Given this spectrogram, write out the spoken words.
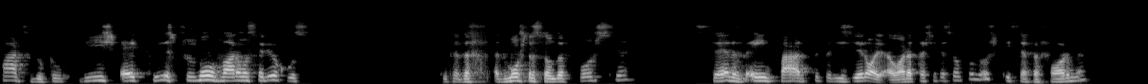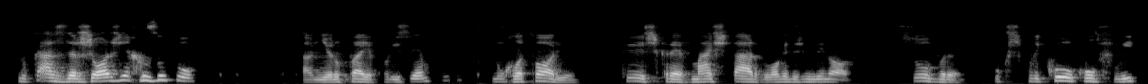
parte do que ele diz é que as pessoas não levaram a sério a Rússia. E, portanto, a, a demonstração da força serve em parte para dizer, olha, agora presta atenção connosco, e de certa forma, no caso da Geórgia, resultou. A União Europeia, por exemplo, num relatório que escreve mais tarde, logo em 2009, sobre o que explicou o conflito,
